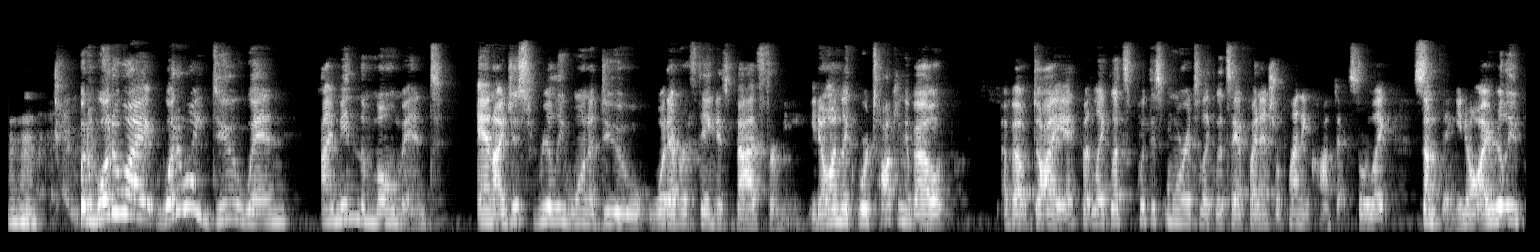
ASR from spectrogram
Mm-hmm. But what do I what do I do when I'm in the moment and I just really want to do whatever thing is bad for me? You know, and like we're talking about about diet, but like let's put this more into like let's say a financial planning context or like something. You know, I really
